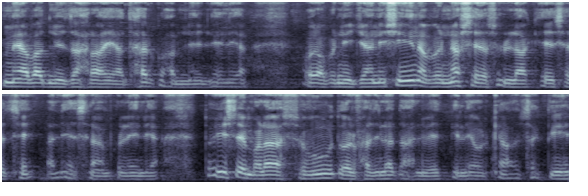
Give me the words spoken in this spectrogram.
میں آباد میں زہرا یا دھر کو آپ نے لے لیا اور اپنی جانشین اب نفس رسول اللہ کے حیثیت سے علیہ السلام کو لے لیا۔ تو اس سے بڑا ثبوت اور فضلت اہلویت کے لیے اور کیا ہو سکتی ہے؟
